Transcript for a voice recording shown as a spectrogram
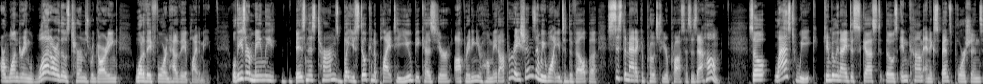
are wondering what are those terms regarding? What are they for and how do they apply to me? Well, these are mainly business terms, but you still can apply it to you because you're operating your homemade operations and we want you to develop a systematic approach to your processes at home. So, last week, Kimberly and I discussed those income and expense portions,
